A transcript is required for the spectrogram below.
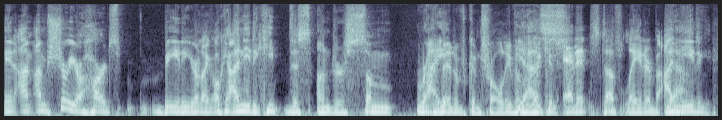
and I'm, I'm sure your heart's beating. You're like, okay, I need to keep this under some Right. bit of control, even Yes. though they can edit stuff later. But Yeah. I need to.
